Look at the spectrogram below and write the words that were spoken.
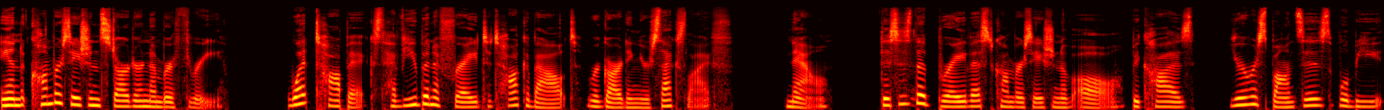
And conversation starter number three What topics have you been afraid to talk about regarding your sex life? Now, this is the bravest conversation of all because your responses will be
